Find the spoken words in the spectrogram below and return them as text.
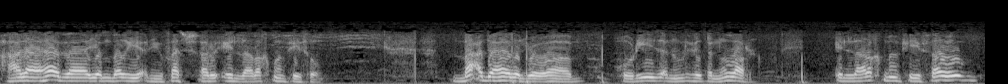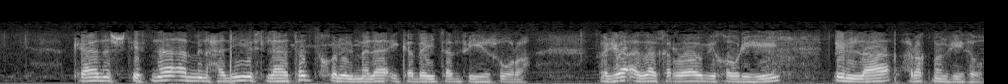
على هذا ينبغي أن يفسر إلا رقما في ثوب. بعد هذا الجواب أريد أن ألفت النظر إلا رقما في ثوب كان استثناء من حديث لا تدخل الملائكة بيتا فيه صورة. فجاء ذاك الراوي بقوله إلا رقما في ثوب.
